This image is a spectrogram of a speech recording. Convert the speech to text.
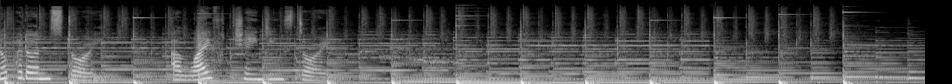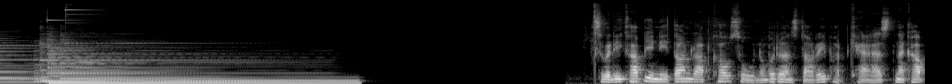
Nopadol Story a life changing story สวัสดีครับ ยินดีต้อนรับเข้าสู่นพดล Story พอดแคสต์นะครับ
